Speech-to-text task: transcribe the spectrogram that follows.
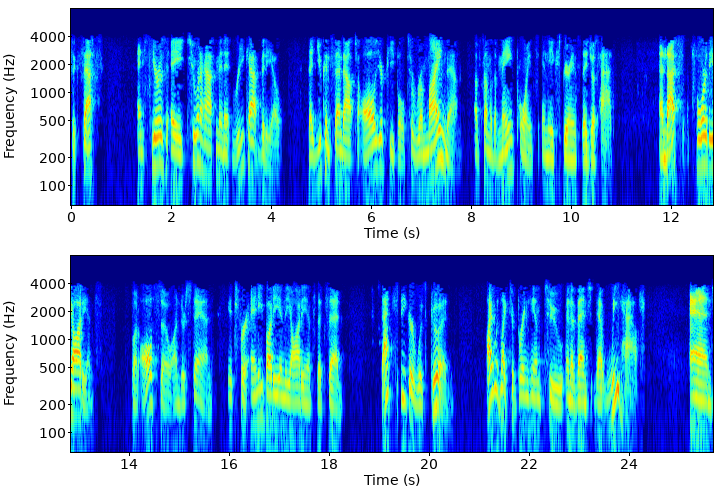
success. And here's a two and a half minute recap video that you can send out to all your people to remind them of some of the main points in the experience they just had. And that's for the audience, but also understand it's for anybody in the audience that said, that speaker was good. I would like to bring him to an event that we have and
